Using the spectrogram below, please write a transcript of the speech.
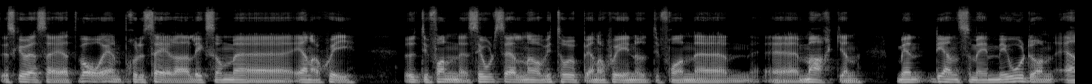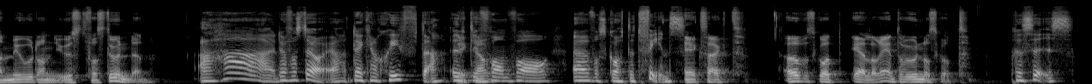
Det skulle jag säga att var och en producerar liksom eh, energi utifrån solcellerna och vi tar upp energin utifrån eh, eh, marken. Men den som är modern är modern just för stunden. Aha, det förstår jag. Det kan skifta Det utifrån kan- var överskottet finns. Exakt. Överskott eller rent av underskott. Precis.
